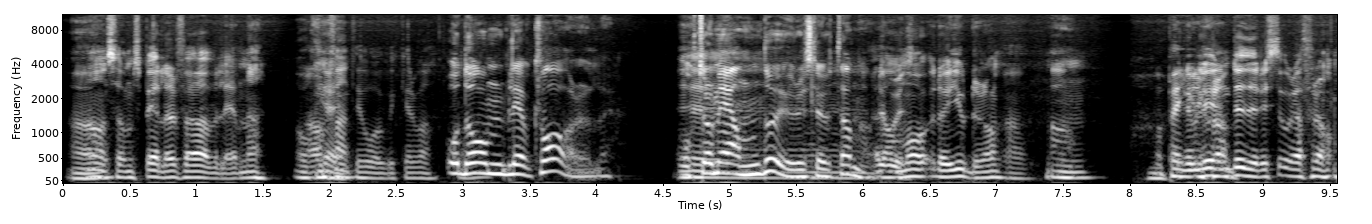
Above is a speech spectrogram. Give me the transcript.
någon som spelade för överlevnad. Jag Okej. kommer fan inte ihåg vilka det var. Och de blev kvar eller? Åkte de ändå ur i slutändan? De, det gjorde de. Mm. Det blev en dyr historia för dem.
